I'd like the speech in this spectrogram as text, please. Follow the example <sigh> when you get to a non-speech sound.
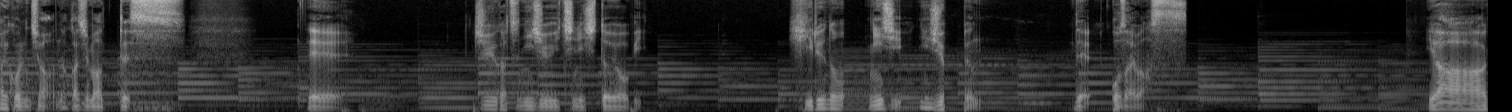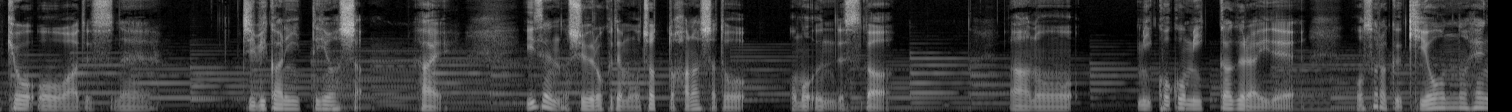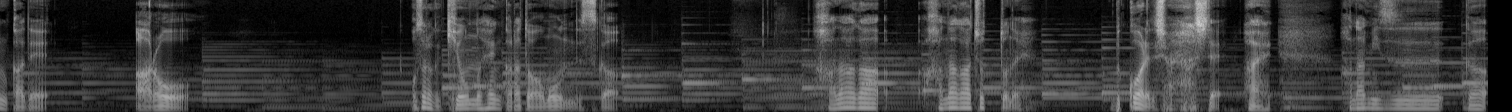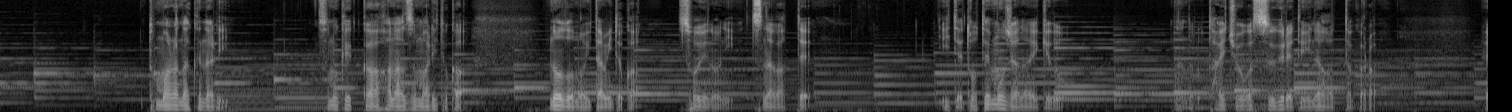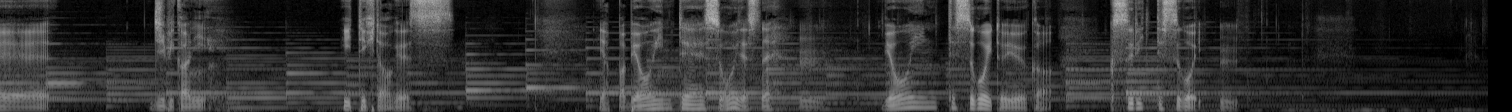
はい、こんにちは。中島です。えー、10月21日土曜日、昼の2時20分でございます。いやー、今日はですね、耳鼻科に行ってきました。はい。以前の収録でもちょっと話したと思うんですが、あの、みここ3日ぐらいで、おそらく気温の変化であろう。おそらく気温の変化だとは思うんですが、鼻が、鼻がちょっとね、ぶっ壊れてしまいまして、はい。鼻水が止まらなくなり、その結果鼻づまりとか、喉の痛みとか、そういうのにつながっていて、とてもじゃないけど、なんだろう、体調が優れていなかったから、えー、耳鼻科に行ってきたわけです。やっぱ病院ってすごいですね。うん。病院ってすごいというか、薬ってすごい。うん。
